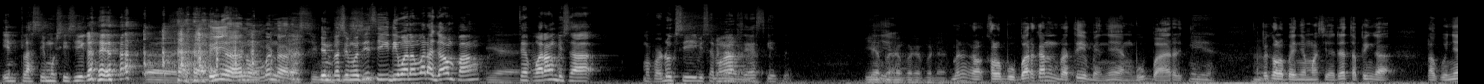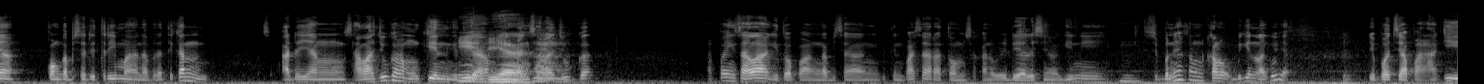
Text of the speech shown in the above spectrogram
inflasi musisi kan ya. Eh, iya, no, benar. si inflasi musisi di mana-mana gampang. Iya. Tiap orang bisa memproduksi, bisa mengakses gitu. iya benar-benar benar Bener kalau- kalau bubar kan berarti bandnya yang bubar. gitu. Iya. Tapi kalau bandnya masih ada tapi nggak lagunya kok nggak bisa diterima, nah berarti kan ada yang salah juga mungkin gitu Iya. ya. Ada yang salah juga. Apa yang salah gitu? Apa nggak bisa ngikutin pasar atau misalkan udah idealisnya gini? Gitu. Sebenarnya kan kalau bikin lagu ya ya buat siapa lagi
